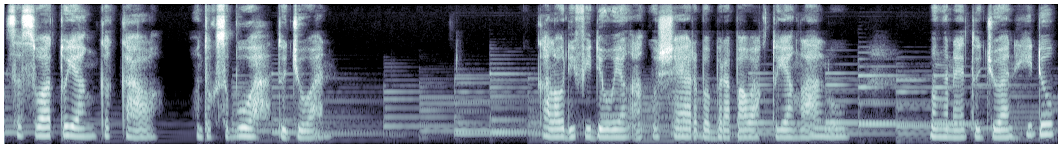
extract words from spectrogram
sesuatu yang kekal untuk sebuah tujuan. Kalau di video yang aku share beberapa waktu yang lalu mengenai tujuan hidup,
